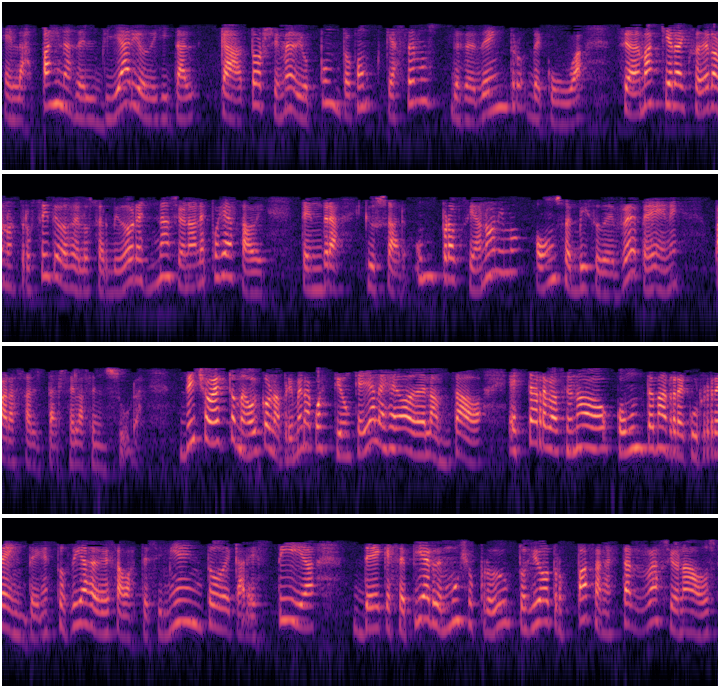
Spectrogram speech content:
en las páginas del diario digital 14ymedio.com que hacemos desde dentro de Cuba. Si además quiere acceder a nuestro sitio desde los servidores nacionales, pues ya sabe, tendrá que usar un proxy anónimo o un servicio de VPN para saltarse la censura. Dicho esto, me voy con la primera cuestión que ya les he adelantado. Está relacionado con un tema recurrente en estos días de desabastecimiento, de carestía, de que se pierden muchos productos y otros pasan a estar racionados.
